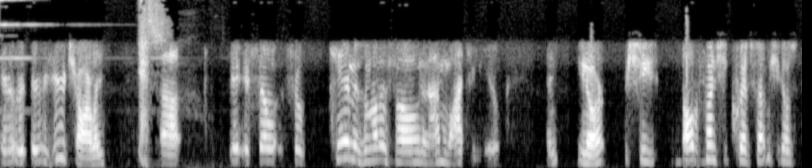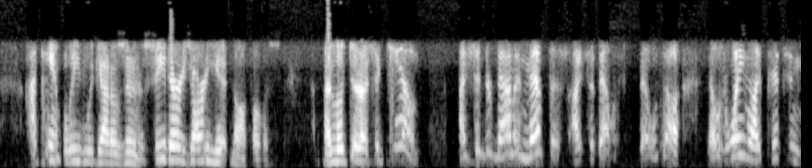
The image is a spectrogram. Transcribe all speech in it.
and it, was- it was you, Charlie. Yes. Uh, it, it- so so Kim is on her phone, and I'm watching you, and you know she all of a sudden she quips up and she goes, "I can't believe we got Ozuna. See there, he's already hitting off of us." I looked at her. I said, "Kim," I said, "They're down in Memphis." I said, "That was that was uh that was Wainwright pitching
